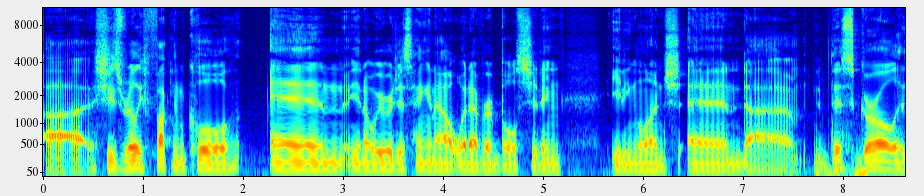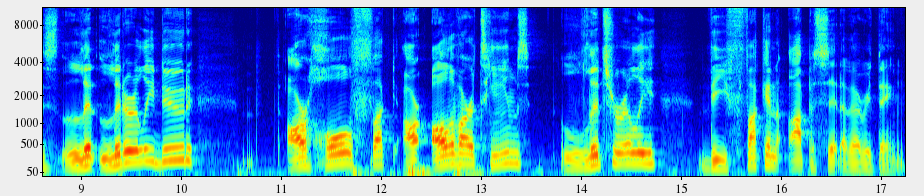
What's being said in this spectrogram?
uh she's really fucking cool. And you know we were just hanging out whatever bullshitting eating lunch, and uh, this girl is li- literally, dude. Our whole fuck, our all of our teams, literally the fucking opposite of everything.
